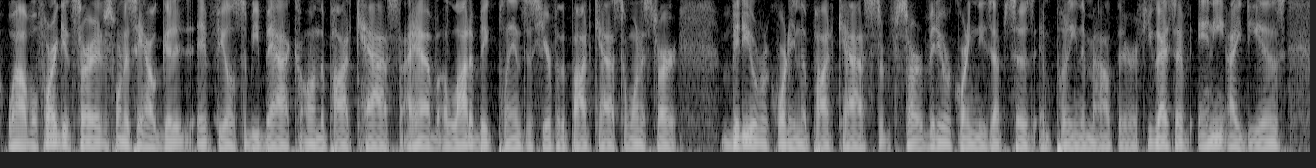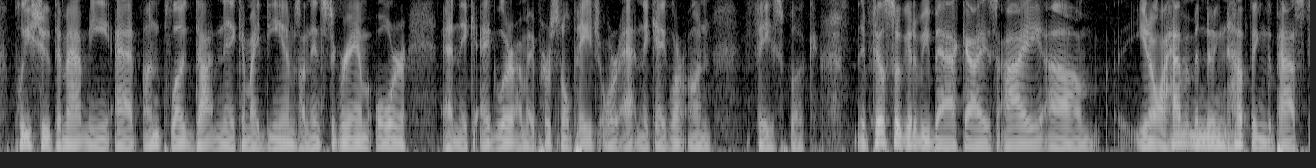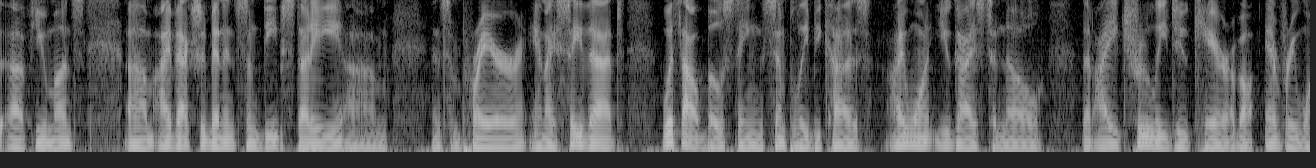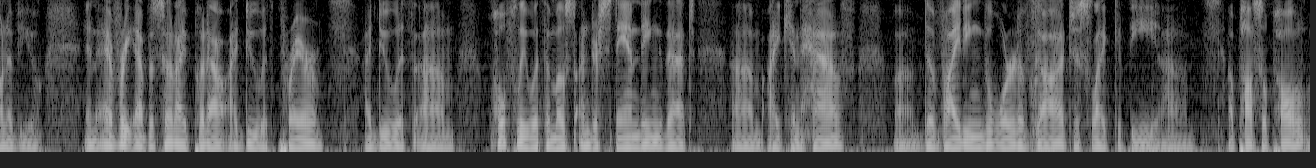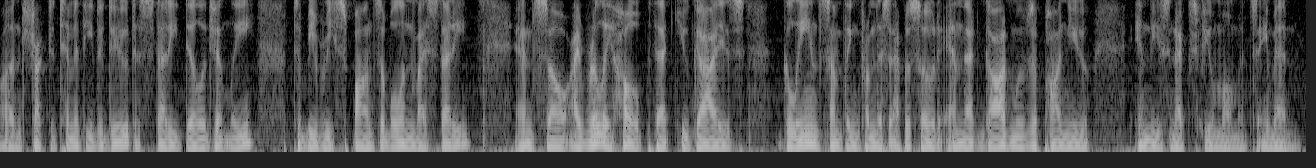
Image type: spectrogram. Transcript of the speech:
Wow, before I get started, I just want to say how good it, it, feels to be back on the podcast. I have a lot of big plans this year for the podcast. I want to start video recording the podcast, start video recording these episodes and putting them out there. If you guys have any ideas, please shoot them at me at unplugged.nick in my DMs on Instagram or at Nick Egler on my personal page or at Nick Egler on Facebook. It feels so good to be back, guys. I, um, you know, I haven't been doing nothing the past uh, few months. Um, I've actually been in some deep study um, and some prayer, and I say that without boasting, simply because I want you guys to know that I truly do care about every one of you. And every episode I put out, I do with prayer. I do with, um, hopefully, with the most understanding that um, I can have uh, dividing the Word of God, just like the um, Apostle Paul instructed Timothy to do, to study diligently, to be responsible in my study. And so I really hope that you guys glean something from this episode and that God moves upon you in these next few moments. Amen.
